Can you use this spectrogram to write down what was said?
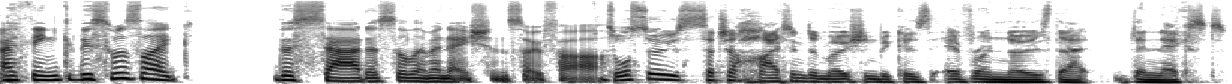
I think this was like the saddest elimination so far. It's also such a heightened emotion because everyone knows that the next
